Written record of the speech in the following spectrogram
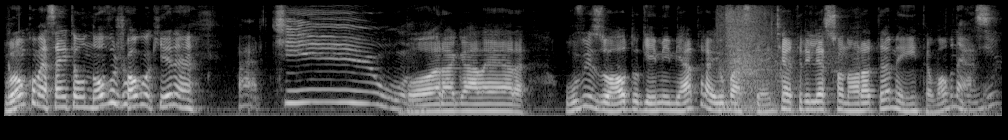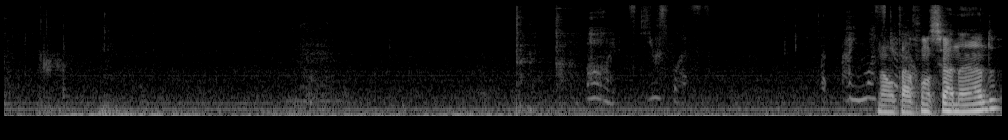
Vamos começar então um novo jogo aqui, né? Partiu! Bora, galera! O visual do game me atraiu bastante e a trilha sonora também, então vamos nessa. Não tá funcionando,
